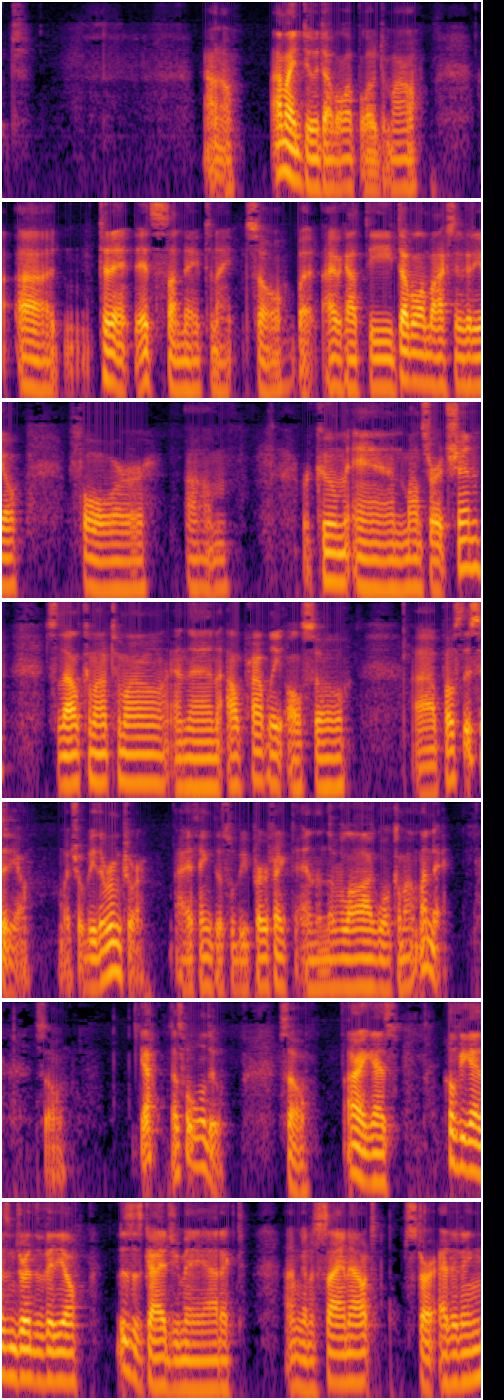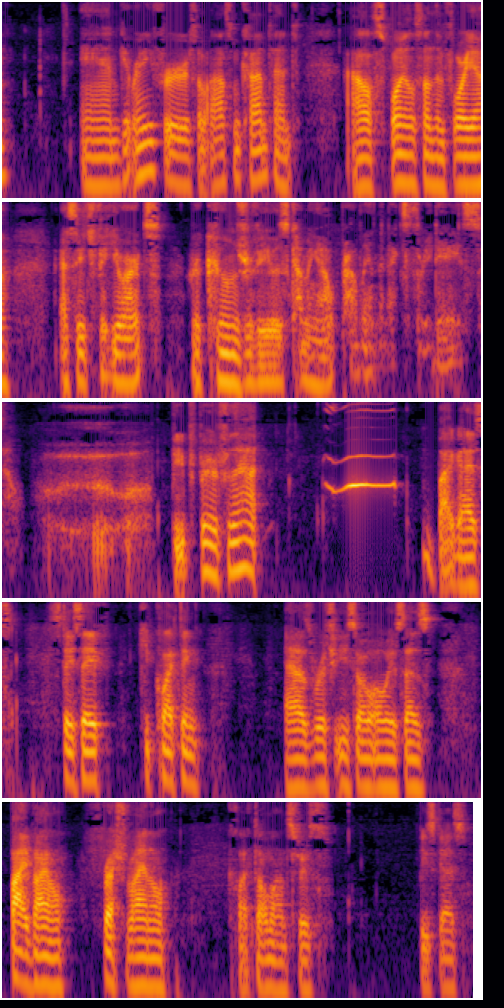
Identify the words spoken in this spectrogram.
I don't know. I might do a double upload tomorrow. Uh, today it's Sunday tonight, so but I've got the double unboxing video for um, Recoome and Monster Art Shin, so that'll come out tomorrow, and then I'll probably also uh, post this video, which will be the room tour. I think this will be perfect, and then the vlog will come out Monday. So yeah, that's what we'll do. So, all right, guys. Hope you guys enjoyed the video. This is Kaijumie Addict. I'm going to sign out, start editing, and get ready for some awesome content. I'll spoil something for you. SH Figuarts Recoome's review is coming out probably in the next three days, so be prepared for that. Bye, guys. Stay safe. Keep collecting. As Rich Eso always says, buy vinyl, fresh vinyl, collect all monsters. Peace, guys.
